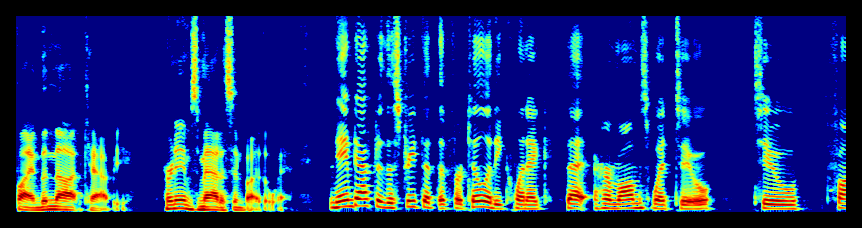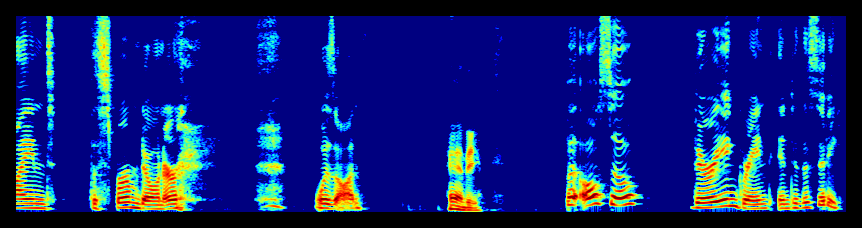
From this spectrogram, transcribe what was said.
Fine, the not cabbie. Her name's Madison, by the way. Named after the street that the fertility clinic that her moms went to to find the sperm donor was on. Handy. But also very ingrained into the city.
